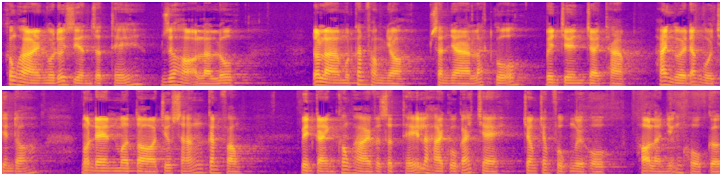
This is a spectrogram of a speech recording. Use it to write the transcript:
Không hài ngồi đối diện giật thế, Giữa họ là lô. Đó là một căn phòng nhỏ, Sàn nhà lát gỗ, Bên trên trải thảm, Hai người đang ngồi trên đó. Ngọn đèn mờ tỏ chiếu sáng căn phòng. Bên cạnh không hài và giật thế là hai cô gái trẻ, Trong trang phục người hồ, Họ là những hồ cờ.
